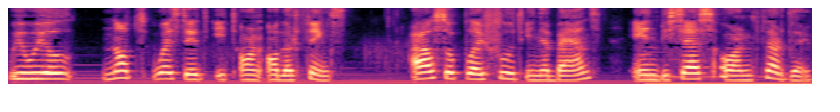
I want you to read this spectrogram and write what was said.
we will not wasted it on other things I also play flute in a band in Bicesse on Thursday.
